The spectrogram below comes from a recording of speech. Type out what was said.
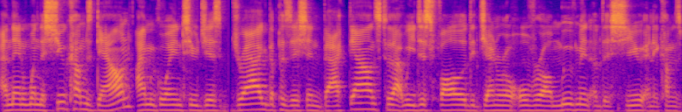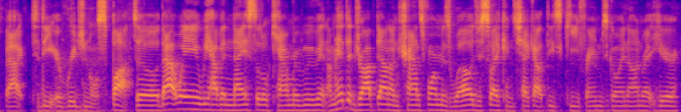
And then when the shoe comes down, I'm going to just drag the position back down so that we just follow the general overall movement of the shoe and it comes back to the original spot. So that way we have a nice little camera movement. I'm gonna hit the drop down on transform as well, just so I can check out these keyframes going on right here.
